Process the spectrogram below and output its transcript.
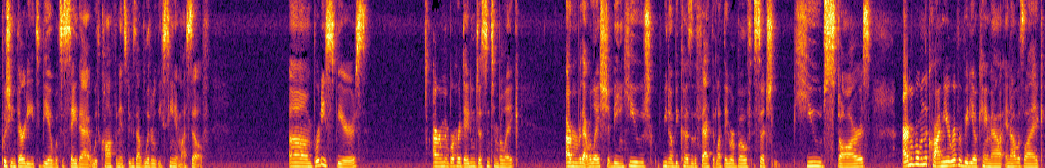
pushing 30 to be able to say that with confidence because I've literally seen it myself. Um, Britney Spears, I remember her dating Justin Timberlake. I remember that relationship being huge, you know, because of the fact that like they were both such huge stars. I remember when the Cry Me a River video came out and I was like,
